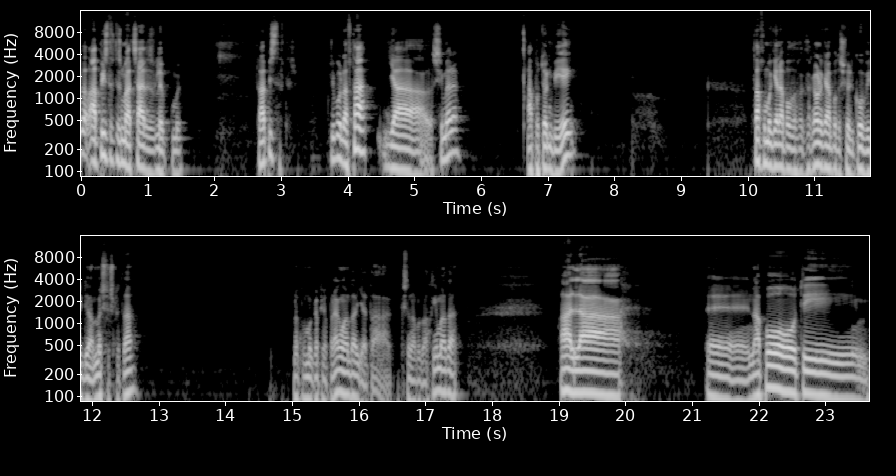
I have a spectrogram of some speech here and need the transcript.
απίστευτες ματσάρες βλέπουμε. Απίστευτες. Λοιπόν αυτά για σήμερα από το NBA. Θα, έχουμε και ένα, θα κάνω και ένα ποδοσφαιρικό βίντεο αμέσως μετά. Να πούμε κάποια πράγματα για τα ξένα πρωταθλήματα. Αλλά ε, να πω ότι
